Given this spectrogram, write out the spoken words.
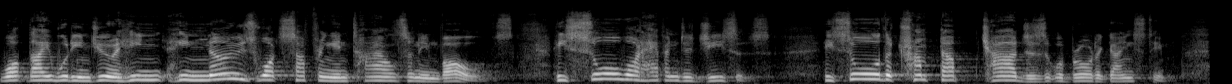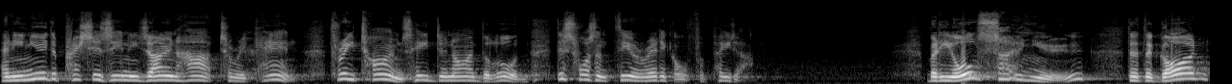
what they would endure. He, he knows what suffering entails and involves. He saw what happened to Jesus. He saw the trumped up charges that were brought against him. And he knew the pressures in his own heart to recant. Three times he denied the Lord. This wasn't theoretical for Peter. But he also knew that the God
